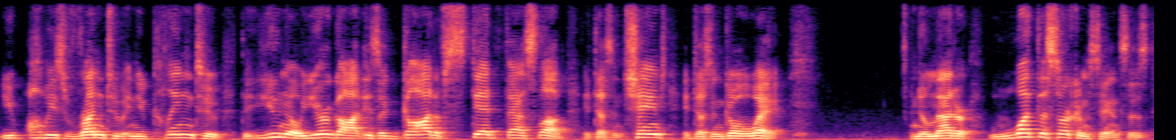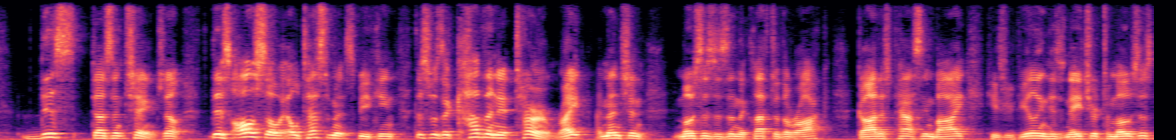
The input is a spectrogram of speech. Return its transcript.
you always run to and you cling to, that you know your God is a God of steadfast love. It doesn't change, it doesn't go away. no matter what the circumstances, this doesn't change. Now, this also, Old Testament speaking, this was a covenant term, right? I mentioned Moses is in the cleft of the rock. God is passing by. He's revealing his nature to Moses.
